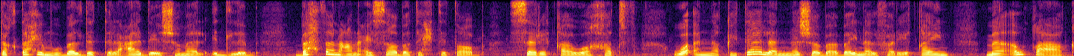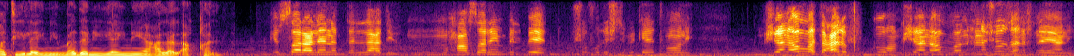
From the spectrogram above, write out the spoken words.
تقتحم بلدة العادة شمال إدلب بحثا عن عصابة احتطاب سرقة وخطف. وأن قتالا نشب بين الفريقين ما أوقع قتيلين مدنيين على الأقل. كيف صار علينا التلادي محاصرين بالبيت. وشوفوا الاشتباكات هون مشان الله تعالوا فكوها مشان الله. نحن شو زنفنا يعني؟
